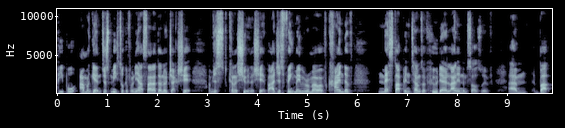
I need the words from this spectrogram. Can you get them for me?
people. I'm again just me talking from the outside. I don't know jack shit. I'm just kind of shooting the shit, but I just think maybe Rimowa have kind of messed up in terms of who they're aligning themselves with. Um, but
